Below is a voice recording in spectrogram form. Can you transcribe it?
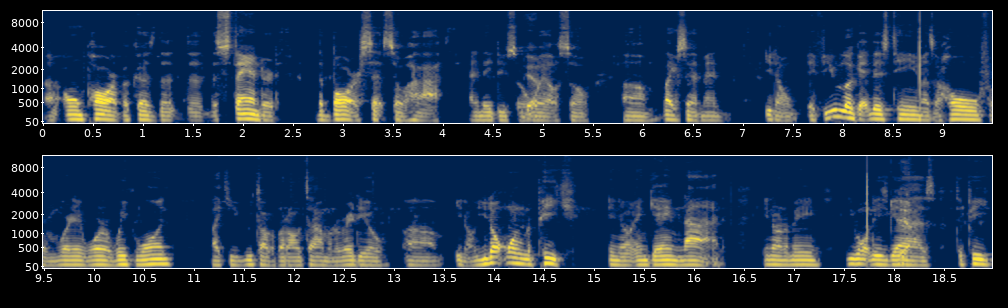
uh, on par because the the the standard, the bar is set so high, and they do so yeah. well. So, um, like I said, man, you know, if you look at this team as a whole from where they were week one, like you, we talk about all the time on the radio, um, you know, you don't want them to peak, you know, in game nine. You know what I mean? You want these guys yeah. to peak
